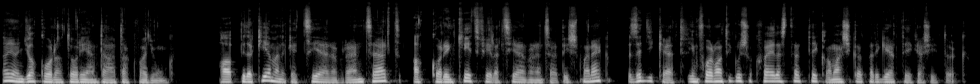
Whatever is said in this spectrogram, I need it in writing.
nagyon gyakorlatorientáltak vagyunk. Ha például kiemelnek egy CRM rendszert, akkor én kétféle CRM rendszert ismerek. Az egyiket informatikusok fejlesztették, a másikat pedig értékesítők.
